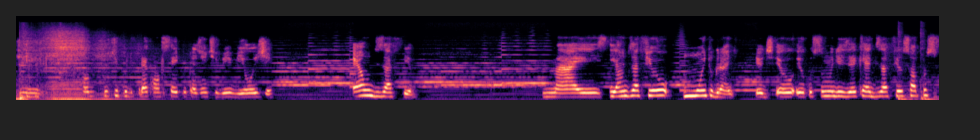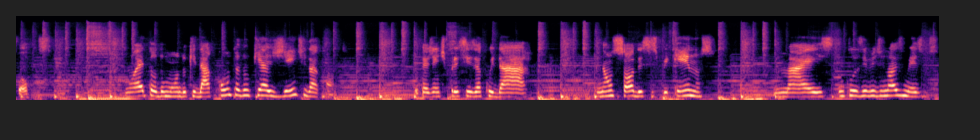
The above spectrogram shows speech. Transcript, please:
de todo tipo de preconceito que a gente vive hoje, é um desafio mas e é um desafio muito grande. Eu, eu, eu costumo dizer que é desafio só para os fortes. Não é todo mundo que dá conta do que a gente dá conta. Porque a gente precisa cuidar não só desses pequenos, mas inclusive de nós mesmos,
